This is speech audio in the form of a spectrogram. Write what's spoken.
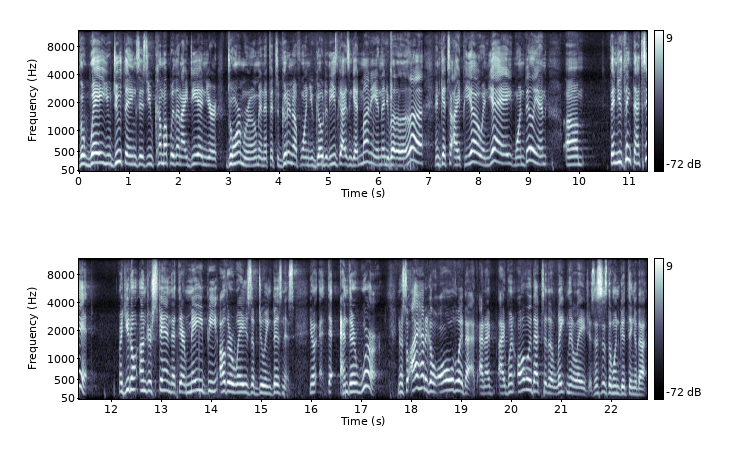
the way you do things is you come up with an idea in your dorm room, and if it's a good enough one, you go to these guys and get money, and then you blah, blah, blah, and get to IPO, and yay, one billion, um, then you think that's it. Right? You don't understand that there may be other ways of doing business. You know, and there were. You know, so I had to go all the way back, and I, I went all the way back to the late Middle Ages. This is the one good thing about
